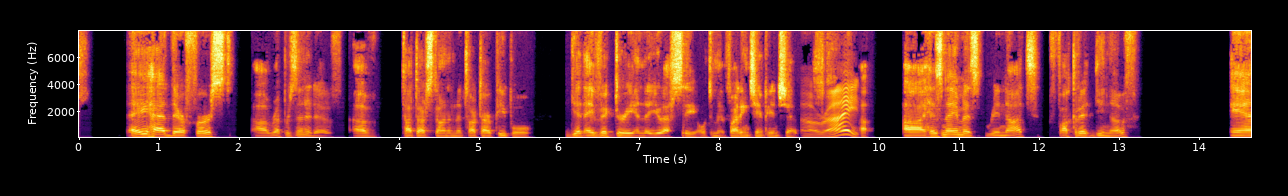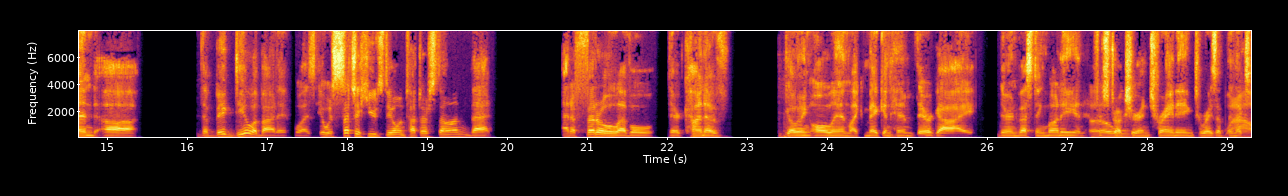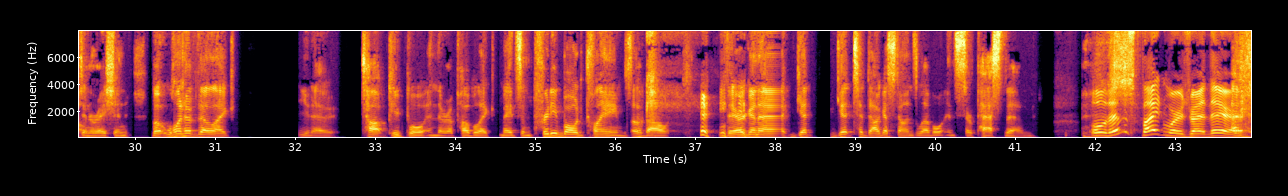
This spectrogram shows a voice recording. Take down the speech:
They had their first uh, representative of Tatarstan and the Tatar people get a victory in the UFC Ultimate Fighting Championship. All right. Uh, uh, his name is Rinat Fakhretdinov. And uh, the big deal about it was it was such a huge deal in Tatarstan that at a federal level, they're kind of going all in, like making him their guy they're investing money and oh. infrastructure oh. and training to raise up the wow. next generation. But one of the like, you know, top people in the republic made some pretty bold claims okay. about they're gonna get get to Daghestan's level and surpass them. Oh, them's fighting words right there.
